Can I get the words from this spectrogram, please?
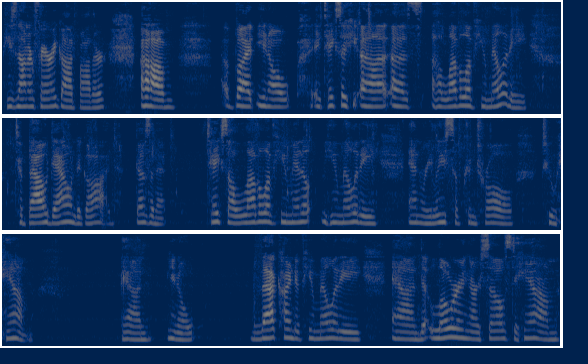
He's not our fairy godfather. Um, but, you know, it takes a, uh, a, a level of humility to bow down to God, doesn't it? it takes a level of humil humility and release of control to him. And, you know, that kind of humility and lowering ourselves to Him,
